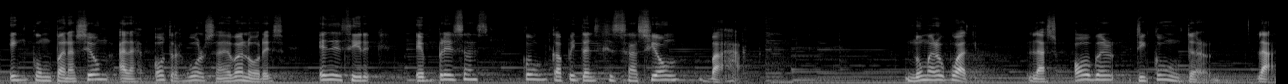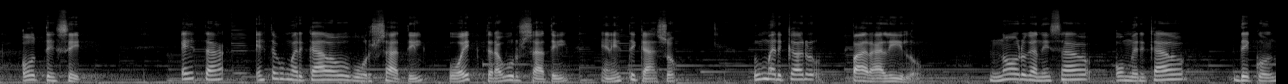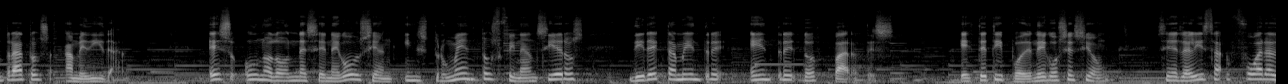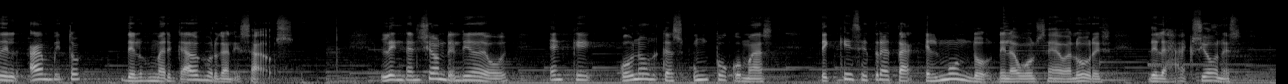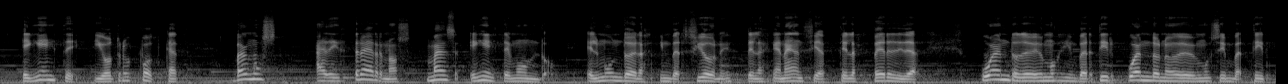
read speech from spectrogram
en comparación a las otras bolsas de valores, es decir, empresas con capitalización baja. Número 4 las over the counter, la OTC. Esta, este es un mercado bursátil o extra bursátil, en este caso, un mercado paralelo, no organizado o mercado de contratos a medida. Es uno donde se negocian instrumentos financieros directamente entre dos partes. Este tipo de negociación se realiza fuera del ámbito de los mercados organizados. La intención del día de hoy es que conozcas un poco más de qué se trata el mundo de la bolsa de valores, de las acciones. En este y otros podcasts vamos a adentrarnos más en este mundo, el mundo de las inversiones, de las ganancias, de las pérdidas, cuándo debemos invertir, cuándo no debemos invertir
